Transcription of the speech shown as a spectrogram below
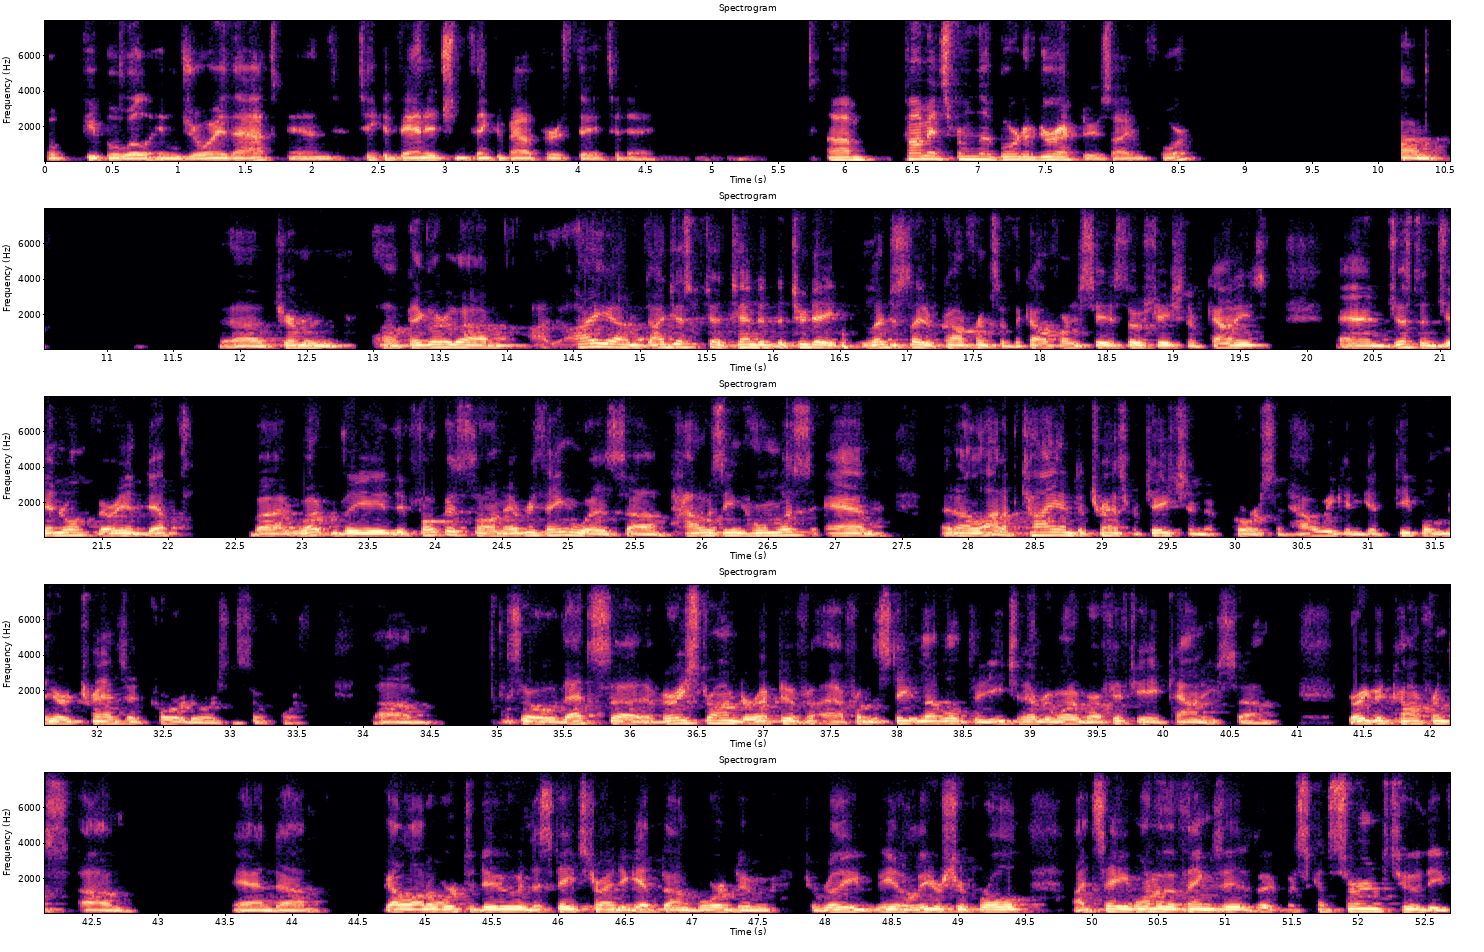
hope people will enjoy that and take advantage and think about Earth Day today. Um, comments from the Board of Directors, item four. Um, uh, Chairman uh, Pageler, um, I, I, um, I just attended the two-day legislative conference of the California State Association of Counties, and just in general, very in-depth. But what the the focus on everything was uh, housing, homeless, and and a lot of tie into transportation, of course, and how we can get people near transit corridors and so forth. Um, so that's uh, a very strong directive uh, from the state level to each and every one of our 58 counties. Very good conference um, and uh, got a lot of work to do and the state's trying to get on board to, to really be in a leadership role. I'd say one of the things is that was concerned to the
